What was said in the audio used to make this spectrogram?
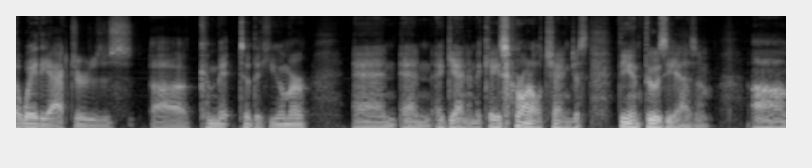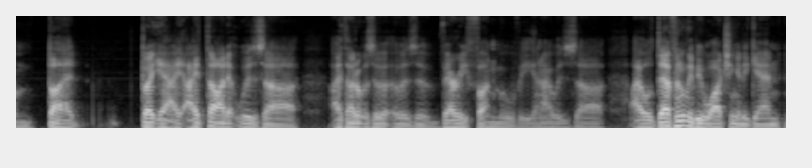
the way the actors uh, commit to the humor, and and again, in the case of Ronald Cheng, just the enthusiasm. Um, but but yeah, I, I, thought it was uh, I thought it was a it was a very fun movie, and I was uh, I will definitely be watching it again.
